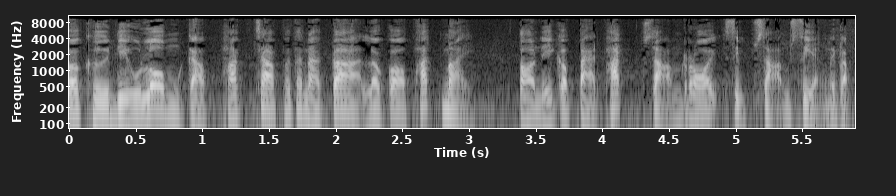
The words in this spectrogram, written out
ก็คือดีลล่มกับพักชาติพัฒนากล้า แล้วก็พักใหม่ ตอนนี้ก็ 8 พัก 313 เสียงนะครับ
